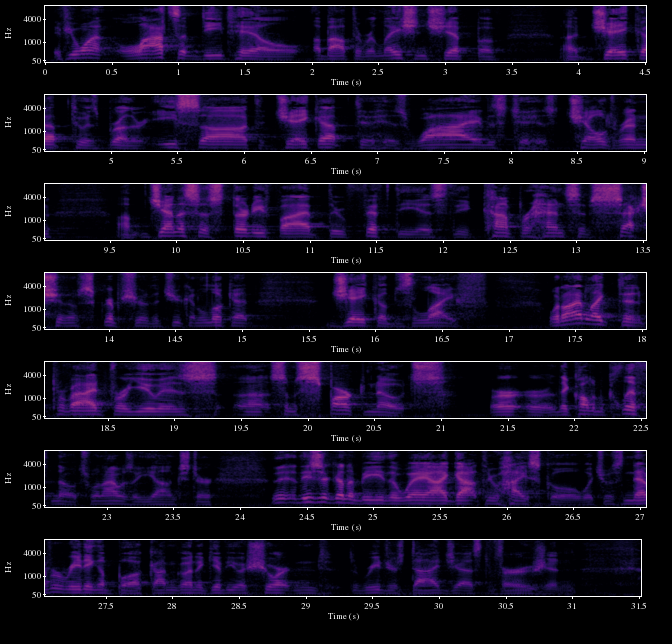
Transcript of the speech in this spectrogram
if you want lots of detail about the relationship of uh, Jacob to his brother Esau, to Jacob to his wives, to his children. Um, Genesis 35 through 50 is the comprehensive section of Scripture that you can look at Jacob's life. What I'd like to provide for you is uh, some spark notes, or, or, they called them cliff notes when I was a youngster. Th- these are going to be the way I got through high school, which was never reading a book. I'm going to give you a shortened Reader's Digest version.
